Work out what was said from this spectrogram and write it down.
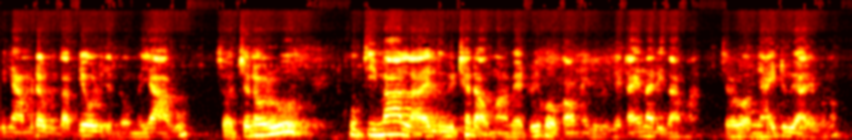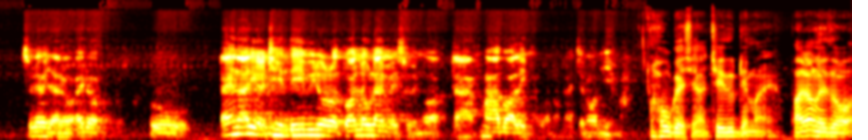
ပညာမတတ်လို့ကပြောလို့ကျွန်တော်မရဘူးဆိုတော့ကျွန်တော်တို့ခုဒီမှာလာတဲ့လူတွေထက်တောင်မှပဲတွေးခေါ်ကောင်းတဲ့လူတွေလည်းတိုင်းသားဒေသမှာကျွန်တော်တို့အများကြီးတွေ့ရတယ်ပေါ့နော်ဆိုတော့ကြတော့အဲ့တော့ဟိုတိုင်းသားတွေအထင်သေးပြီးတော့သွားလှုပ်လိုက်မယ်ဆိုရင်တော့ဒါမှားသွားလိမ့်မယ်ပေါ့နော်ဒါကျွန်တော်မြင်ပါဟုတ်ကဲ့ဆရာကျေးဇူးတင်ပါတယ်။ဘာကြောင့်လဲဆိုတော့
